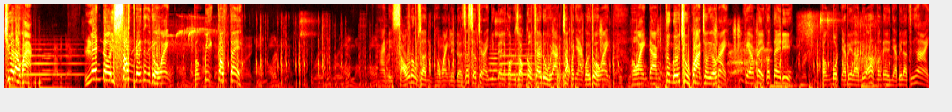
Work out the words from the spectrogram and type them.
Chưa đào vàng lên đời xong đến từ thủ Anh. Vẫn bị công tê. 26 đồng dân Hồng Anh lên đời rất sớm trận này, nhưng đây là con ngựa giò cổng sai đủ đang chọc vào nhà của đối thủ Hồng Anh. Hồng Anh đang tương đối chủ quan trong yếu này. Khi em đẩy con tê đi vâng một nhà BL nữa vâng đây là nhà BL thứ hai.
